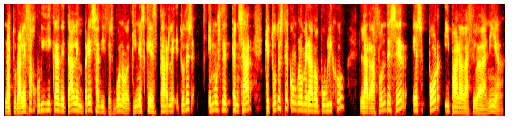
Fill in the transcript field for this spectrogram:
Naturaleza jurídica de tal empresa, dices, bueno, tienes que estarle. Entonces, hemos de pensar que todo este conglomerado público, la razón de ser es por y para la ciudadanía.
